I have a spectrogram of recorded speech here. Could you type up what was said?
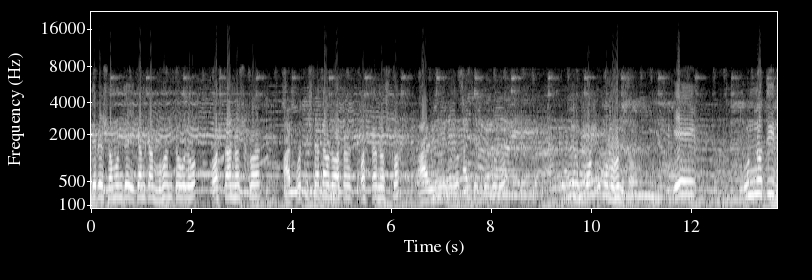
দেবের সম্বন্ধে এখানকার মহন্ত হলো অষ্টানস্কর, আর প্রতিষ্ঠাতা হলো অষ্ট- অষ্টানস্কর, আর উনি হলো কাঞ্চনদেব হলো উপমহন্ত এই উন্নতির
